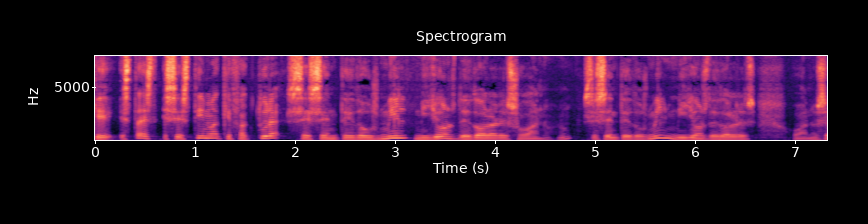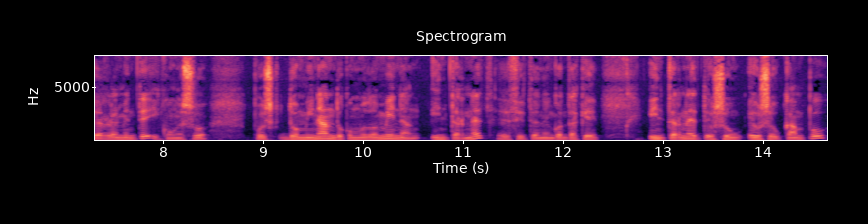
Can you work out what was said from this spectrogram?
que está se estima que factura 62.000 millóns de dólares ao ano, non? 62.000 millóns de dólares ao ano. Ese realmente e con eso pois dominando como dominan Internet, é dicir, tendo en conta que Internet é o seu, é o seu campo,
